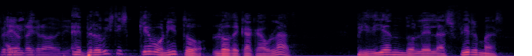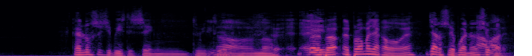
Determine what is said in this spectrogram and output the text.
pero- hay un rey que no va a venir. Eh, pero visteis qué bonito lo de Cacaulat, pidiéndole las firmas. Claro, no sé si visteis en Twitter. No, no. Eh, Pero el, eh, pro- el programa ya acabó, ¿eh? Ya lo sé, bueno, es Ah, igual. vale.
